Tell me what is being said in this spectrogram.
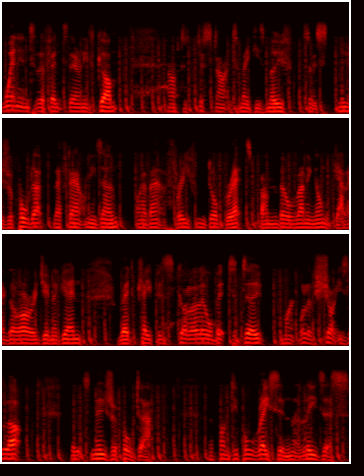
went into the fence there and he's gone after just starting to make his move. So it's News Reporter left out on his own by about three from Dobrets. Bunbill running on. Gallagher Origin again. Red Cape has got a little bit to do. Might well have shot his lot, but it's News Reporter. The Pontypool Racing that leads us.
